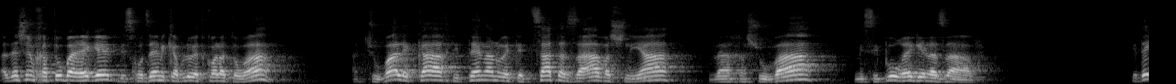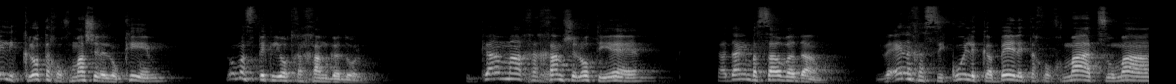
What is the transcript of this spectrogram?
על זה שהם חטאו בעגל? בזכות זה הם יקבלו את כל התורה? התשובה לכך תיתן לנו את עצת הזהב השנייה והחשובה מסיפור רגל הזהב. כדי לקלוט החוכמה של אלוקים, לא מספיק להיות חכם גדול. כי כמה חכם שלא תהיה, אתה עדיין בשר ודם, ואין לך סיכוי לקבל את החוכמה העצומה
